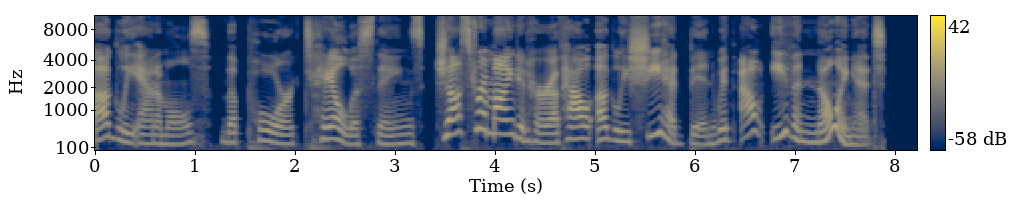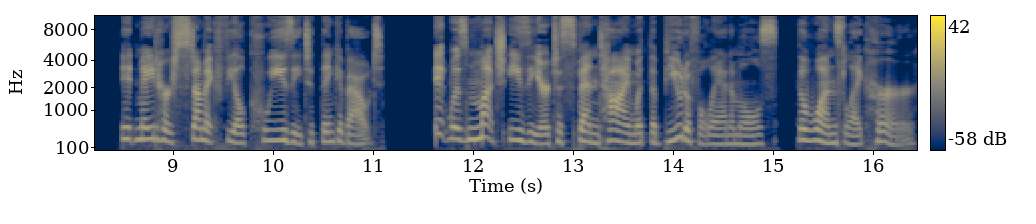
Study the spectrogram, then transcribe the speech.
Ugly animals, the poor, tailless things, just reminded her of how ugly she had been without even knowing it. It made her stomach feel queasy to think about. It was much easier to spend time with the beautiful animals, the ones like her.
